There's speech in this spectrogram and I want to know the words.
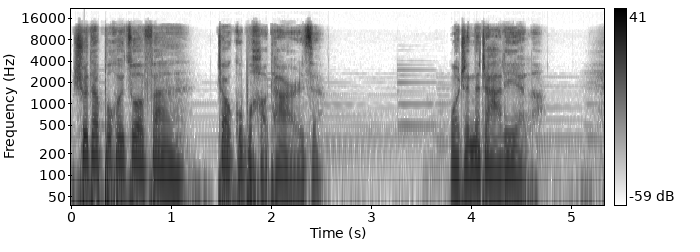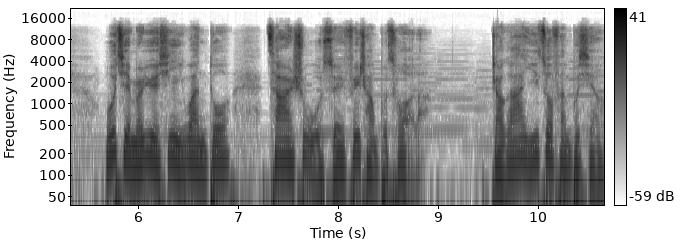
说她不会做饭，照顾不好他儿子。我真的炸裂了。我姐们儿月薪一万多，才二十五岁，非常不错了，找个阿姨做饭不行？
